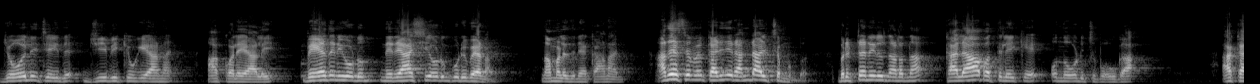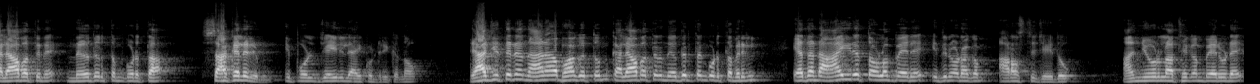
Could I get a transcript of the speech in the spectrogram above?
ജോലി ചെയ്ത് ജീവിക്കുകയാണ് ആ കൊലയാളി. വേദനയോടും നിരാശയോടും കൂടി വേണം നമ്മളിതിനെ കാണാൻ. അതേസമയം കഴിഞ്ഞ രണ്ടാഴ്ച മുമ്പ് ബ്രിട്ടനിൽ നടന്ന കലാപത്തിലേക്ക് ഒന്ന് ഓടിച്ചു പോവുക. ആ കലാപത്തിന് നേതൃത്വം കൊടുത്ത സകലരും ഇപ്പോൾ ജയിലിലായിക്കൊണ്ടിരിക്കുന്നു. രാജ്യത്തിന്റെ നാനാഭാഗത്തും കലാപത്തിന് നേതൃത്വം കൊടുത്തവരിൽ ഏതാണ്ട് ആയിരത്തോളം പേരെ ഇതിനോടകം അറസ്റ്റ് ചെയ്തു. അഞ്ഞൂറിലധികം പേരുടെ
